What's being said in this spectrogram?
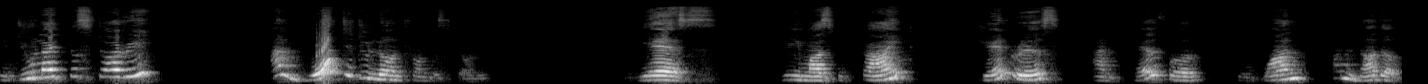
did you like the story? And what did you learn from the story? Yes, we must be kind, generous, and helpful to one another.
